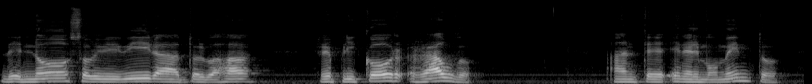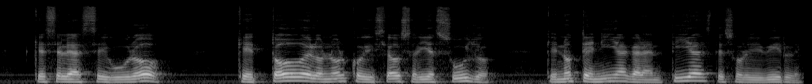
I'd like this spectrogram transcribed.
de no sobrevivir a Abdul Bahá, replicó raudo ante en el momento que se le aseguró que todo el honor codiciado sería suyo, que no tenía garantías de sobrevivirle.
